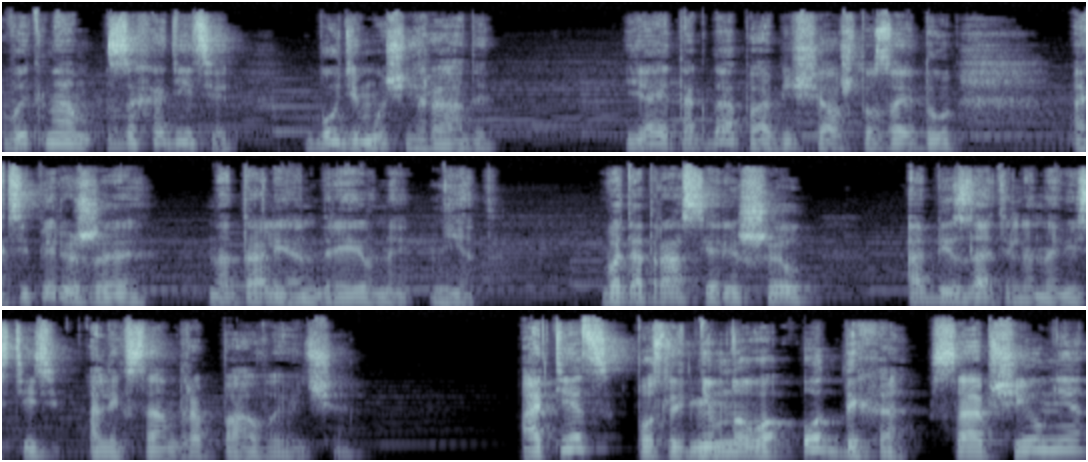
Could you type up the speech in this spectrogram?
Вы к нам заходите, будем очень рады. Я и тогда пообещал, что зайду, а теперь уже Натальи Андреевны нет. В этот раз я решил обязательно навестить Александра Павловича. Отец после дневного отдыха сообщил мне,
